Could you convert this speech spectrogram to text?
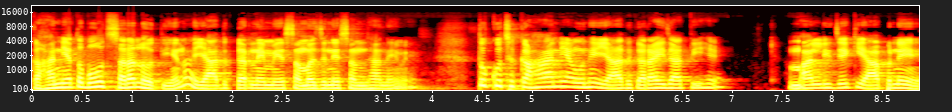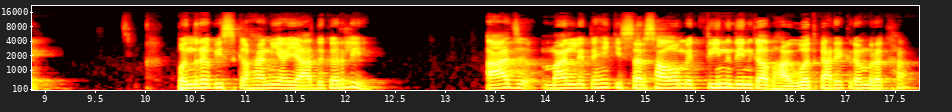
कहानियाँ तो बहुत सरल होती है ना, याद करने में, समझने, समझाने में। तो कुछ कहानियाँ उन्हें याद कराई जाती है। मान लीजिए कि आपने पंद्रह बीस कहानियाँ याद कर ली। आज मान लेते हैं कि सरसाओं में तीन दिन का भागवत कार्यक्रम रखा।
